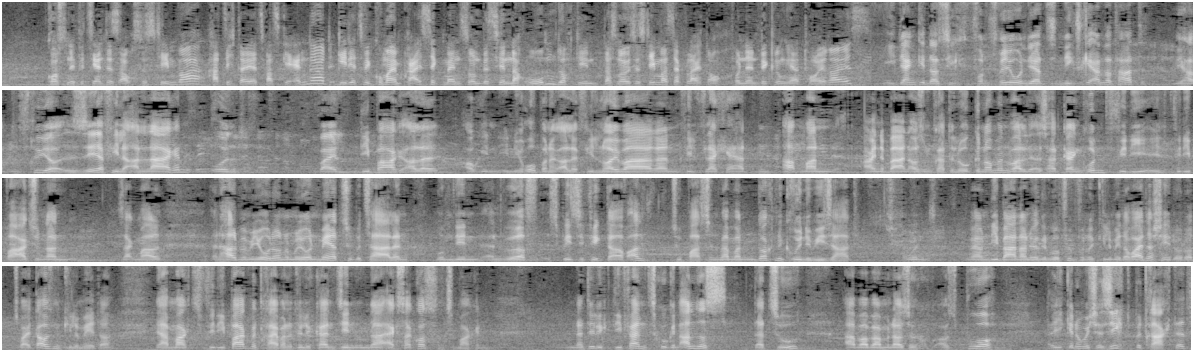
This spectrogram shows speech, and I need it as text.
kosteneffizientes auch System war. Hat sich da jetzt was geändert? Geht jetzt Vekoma im Preissegment so ein bisschen nach oben durch die, das neue System, was ja vielleicht auch von der Entwicklung her teurer ist? Ich denke, dass sich von früher und jetzt nichts geändert hat. Wir hatten früher sehr viele Anlagen und weil die Parks alle auch in, in Europa noch alle viel neu waren, viel Fläche hatten, hat man eine Bahn aus dem Katalog genommen, weil es hat keinen Grund für die, für die Parks und dann, sag mal, eine halbe Million oder eine Million mehr zu bezahlen, um den Entwurf spezifisch darauf anzupassen, weil man doch eine grüne Wiese hat. Und wenn die Bahn dann irgendwo 500 Kilometer weiter steht oder 2000 Kilometer, ja, macht es für die Parkbetreiber natürlich keinen Sinn, um da extra Kosten zu machen. Natürlich, die Fans gucken anders dazu, aber wenn man das aus pur ökonomischer Sicht betrachtet,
